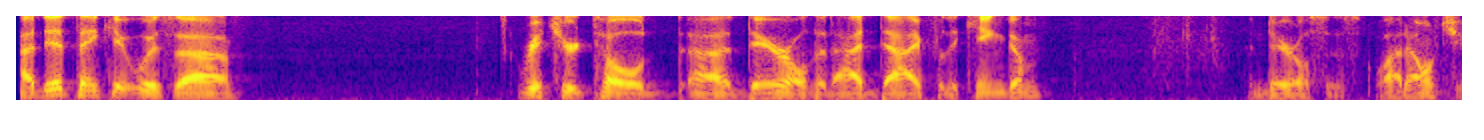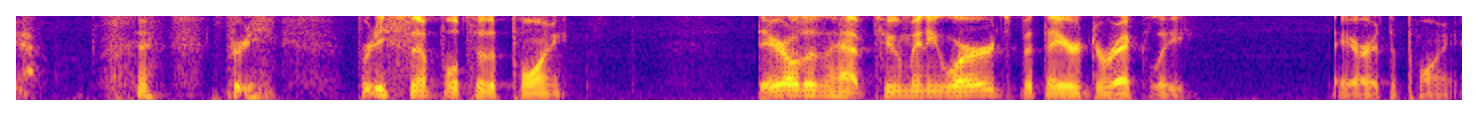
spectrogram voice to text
I did think it was uh, Richard told uh, Daryl that I'd die for the kingdom, and Daryl says, "Why don't you?" pretty, pretty simple to the point. Daryl doesn't have too many words, but they are directly, they are at the point.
